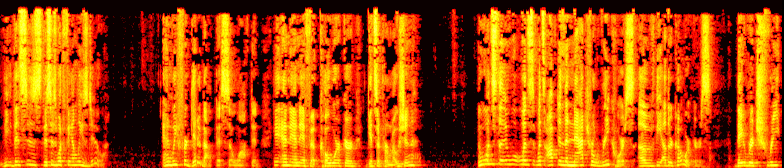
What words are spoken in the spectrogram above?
This is this is what families do. And we forget about this so often. And and if a coworker gets a promotion, what's the what's what's often the natural recourse of the other coworkers? They retreat,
